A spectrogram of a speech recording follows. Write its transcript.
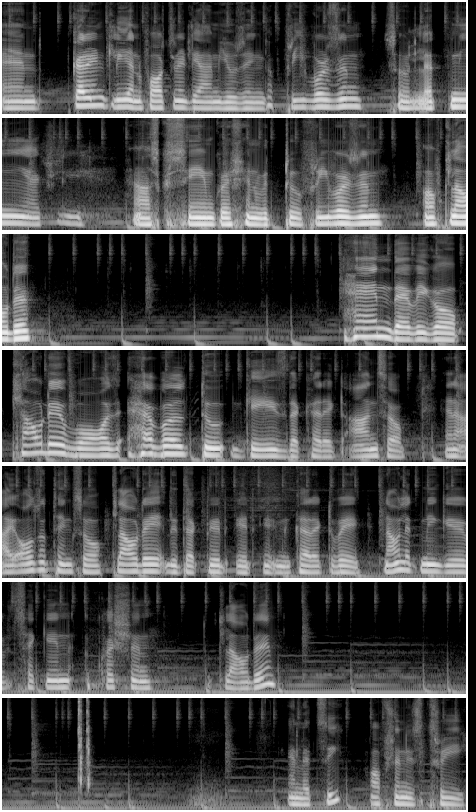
And currently unfortunately I'm using the free version. So let me actually ask same question with two free version of Claude. And there we go. Claude was able to gauge the correct answer. And I also think so. Claude detected it in correct way. Now let me give second question Claude. And let's see, option is 3.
